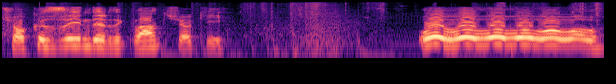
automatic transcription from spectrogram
Çok hızlı indirdik lan. Çok iyi. Wow, wow, wow, wow, wow, wow.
